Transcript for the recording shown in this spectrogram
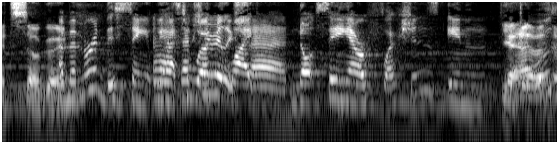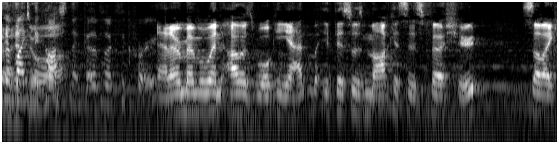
It's so good. I remember in this scene we Oh, had it's to actually work really at, like sad. not seeing our reflections in Yeah, the doors of at like the the door. cast and the, of like the crew. And I remember when I was walking out, if this was Marcus's first shoot. So like,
